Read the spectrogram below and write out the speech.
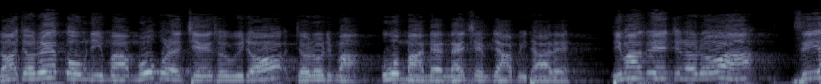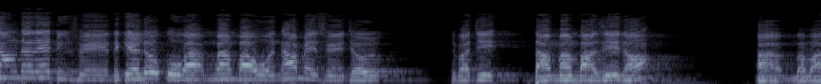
နော်ကျွန်တော်တို့ရဲ့ကုမ္ပဏီမှာမိုးကရကျင်ဆိုပြီးတော့ကျွန်တော်တို့ဒီမှာဥပမာနဲ့နိုင်ချင်ပြပေးထားတယ်ဒီမှာဆိုရင်ကျွန်တော်တို့ကဈေးရောက်တဲ့သူဆိုရင်တကယ်လို့ကိုကမန်ပါဝင်ထားမယ်ဆိုရင်ကျွန်တော်တို့ဒီမှာကြည့်တာမန်ပါဈေးနော်အာမန်ပါ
